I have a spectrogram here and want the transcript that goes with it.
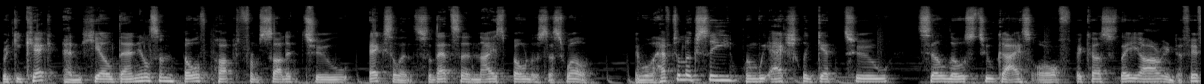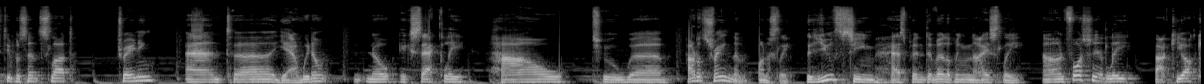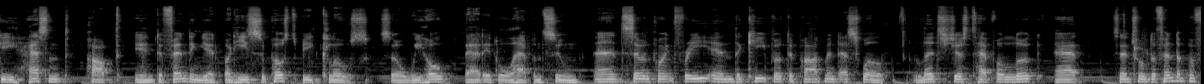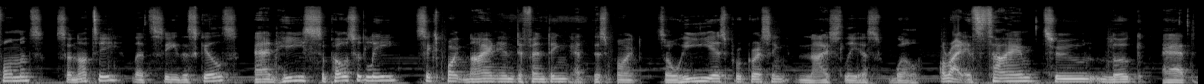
Ricky Keck and Kjell Danielson both popped from solid to excellent, so that's a nice bonus as well. And we'll have to look see when we actually get to sell those two guys off because they are in the 50% slot training and uh, yeah, we don't know exactly how to uh, how to train them. Honestly, the youth team has been developing nicely. Uh, unfortunately, Bakyoki hasn't popped in defending yet, but he's supposed to be close. So we hope that it will happen soon. And 7.3 in the keeper department as well. Let's just have a look at Central defender performance, Sanotti, let's see the skills. And he's supposedly 6.9 in defending at this point. So he is progressing nicely as well. All right, it's time to look at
